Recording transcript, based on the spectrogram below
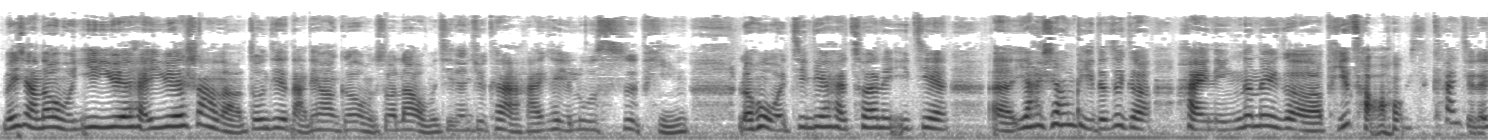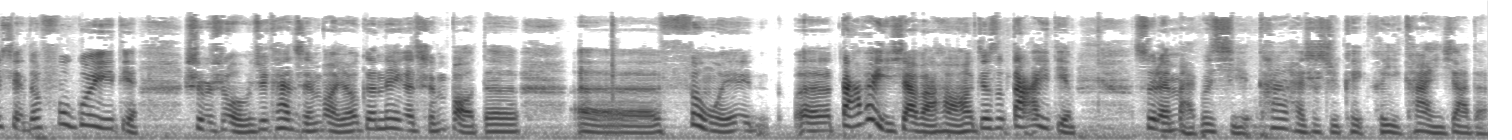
没想到我们一约还约上了，中介打电话给我们说，那我们今天去看，还可以录视频。然后我今天还穿了一件呃压箱底的这个海宁的那个皮草，看起来显得富贵一点，是不是？我们去看城堡要跟那个城堡的呃氛围呃搭配一下吧，哈，就是搭一点。虽然买不起，看还是去可以可以看一下的。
